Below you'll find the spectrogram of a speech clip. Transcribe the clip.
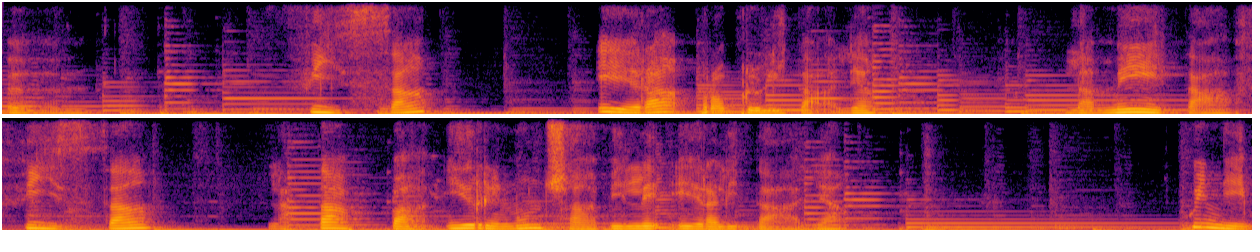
eh, fissa era proprio l'Italia. La meta fissa, la tappa irrinunciabile era l'Italia. Quindi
